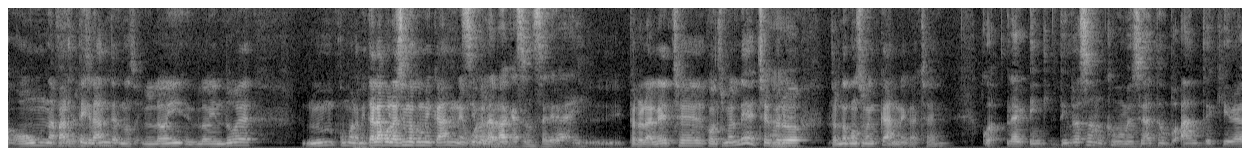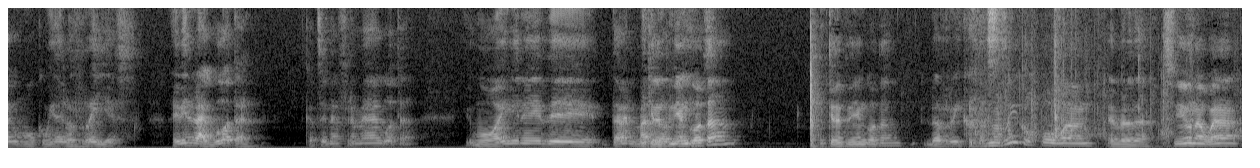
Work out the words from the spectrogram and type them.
o una parte razón. grande, no sé, los, los hindúes, mm, como la mitad de la población no come carne, Sí, weón. pero las vacas son sagradas. y- Pero la leche, consumen leche, Ah, pero, pero no consumen carne, ¿cachai? la- Tienes razón, como mencionaste un poco antes, que era como comida de los reyes. Ahí viene la gota, ¿cachai? La enfermedad de gota. Y como ahí viene de... También ¿Y más de ¿Quiénes los tenían reyes. gota? ¿Quiénes tenían gota? Los ricos. Los ricos, po, weón. Es verdad. Sí, una weá.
